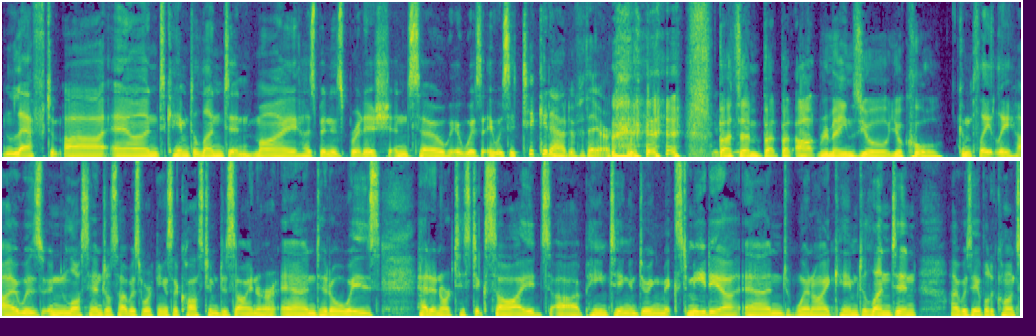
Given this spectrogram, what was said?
left uh, and came to London. My husband is British, and so it was it was a ticket out of there But um, but but art remains your your call. completely. I was in Los Angeles. I was working as a costume designer and had always had an artistic side, uh, painting and doing mixed media. And when I came to London, I was able to concentrate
